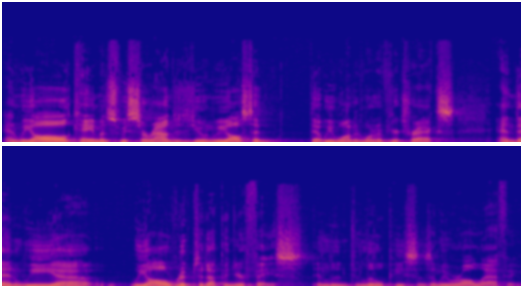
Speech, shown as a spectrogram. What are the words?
And we all came and we surrounded you, and we all said that we wanted one of your tracts. And then we, uh, we all ripped it up in your face in little pieces, and we were all laughing.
